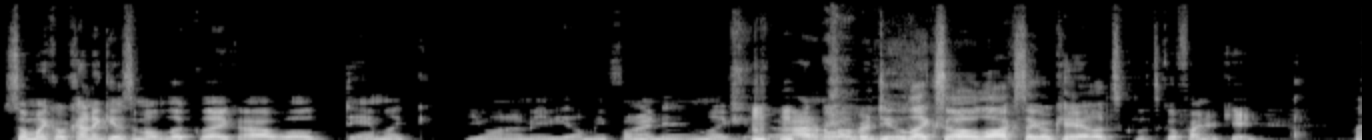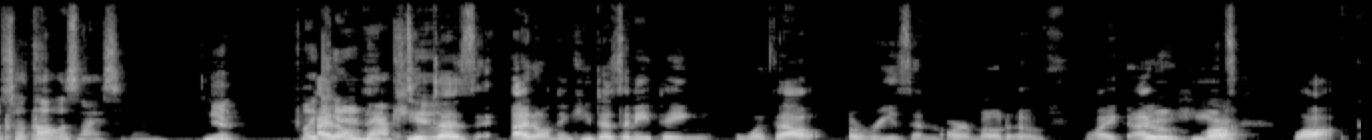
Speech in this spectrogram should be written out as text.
So Michael kind of gives him a look like, oh well, damn, like you want to maybe help me find him? Like I don't know what I'm gonna do. Like so, Locke's like, okay, let's let's go find your kid. Which I thought was nice of him. Yeah. Like, I don't think he to. does. I don't think he does anything without a reason or motive. Like I, Who? he's Locke? Locke.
